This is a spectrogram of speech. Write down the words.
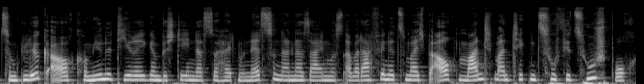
zum Glück auch Community-Regeln bestehen, dass du halt nur nett zueinander sein musst. Aber da findet zum Beispiel auch manchmal ein Ticken zu viel Zuspruch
